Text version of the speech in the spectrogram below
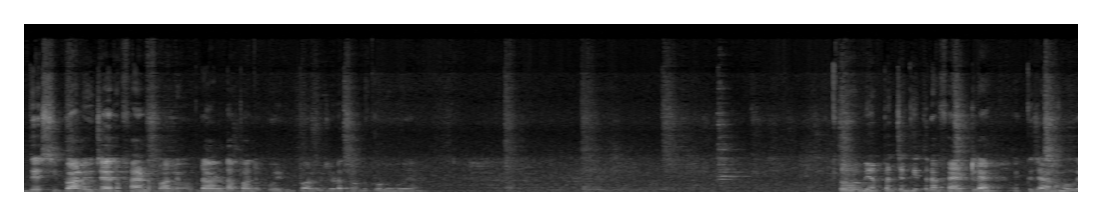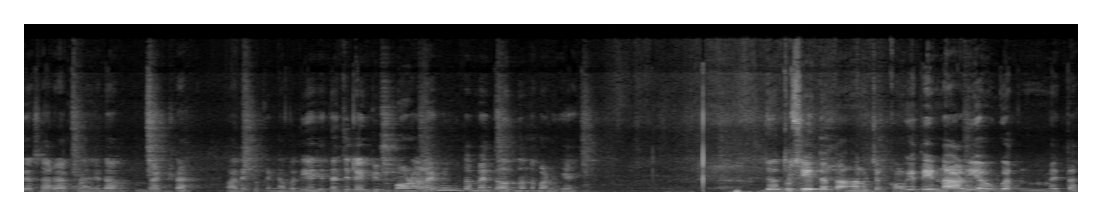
ਦੇਸੀ ਪਾ ਲਿਓ, ਚਾਹੇ ਰਿਫਾਈਂਡ ਪਾ ਲਿਓ, ਡਾਲਡਾ ਪਾ ਲਿਓ, ਕੋਈ ਵੀ ਪਾ ਲਿਓ, ਜਿਹੜਾ ਤੁਹਾਡੇ ਕੋਲ ਹੋਇਆ। ਤਾਂ ਵੀ ਆਪਾਂ ਚੰਗੀ ਤਰ੍ਹਾਂ ਫੈਟ ਲਿਆ, ਇੱਕ ਜਾਨ ਹੋ ਗਿਆ ਸਾਰਾ ਆਪਣਾ ਜਿਹੜਾ ਬੈਟਰ ਆ। ਦੇਖੋ ਕਿੰਨਾ ਵਧੀਆ, ਜਿੱਦਾਂ ਜਲੇਬੀ ਪਕਾਉਣ ਵਾਲਾ ਨਹੀਂ ਹੁੰਦਾ ਮੈਦਾ ਉਦਾਂ ਦਾ ਬਣ ਗਿਆ। ਜਦੋਂ ਤੁਸੀਂ ਇਦਾਂ ਤਾਹਾਂ ਨੂੰ ਚੱਕੋਗੇ ਤੇ ਨਾਲ ਹੀ ਆਊਗਾ ਮੈਦਾ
